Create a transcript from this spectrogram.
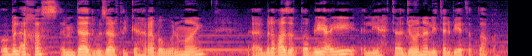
وبالأخص إمداد وزارة الكهرباء والماء آه، بالغاز الطبيعي اللي يحتاجونه لتلبية الطاقة.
